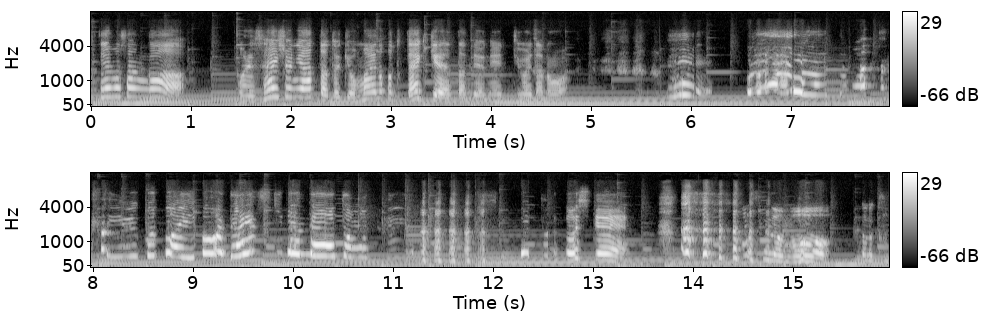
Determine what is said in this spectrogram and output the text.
片山さんが「俺最初に会った時お前のこと大っ嫌いだったんだよね」って言われたの。でってっていうことは今は大好きなんだと思って。として話すのもこの片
